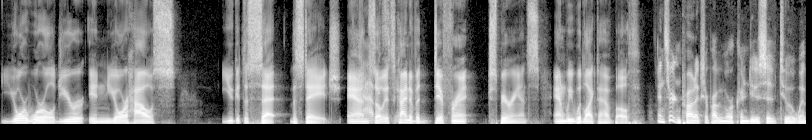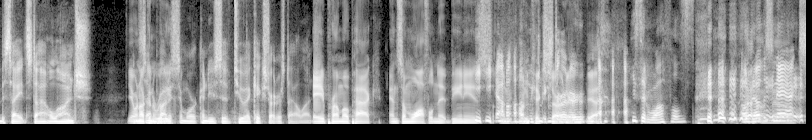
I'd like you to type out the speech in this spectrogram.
your world, you're in your house, you get to set the stage. And Yeah, so it's kind of a different experience. And we would like to have both. And certain products are probably more conducive to a website style launch. Yeah, we're not going to products release are more conducive to a Kickstarter style launch. a promo pack and some waffle knit beanies Yeah, on, on on Kickstarter. Kickstarter. Yeah. He said waffles. oh no, the snacks.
